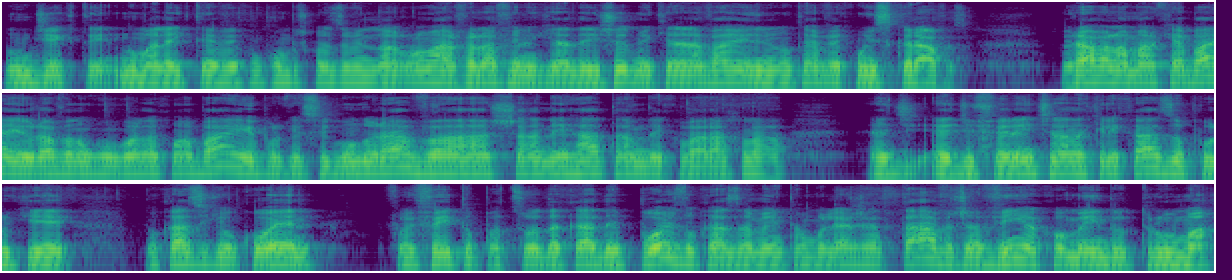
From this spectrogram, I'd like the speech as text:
num dia que tem, numa lei que tem a ver com compra de casamento normal. Vai lá, Kinyan de Ishut, Kinyan não tem a ver com escravos. Rava lá marca Abai, o Rava não concorda com Abai, porque segundo Rava, Shanehatam de Kvarachla, é, é diferente lá naquele caso, porque no caso que o Cohen foi feito para da cá depois do casamento, a mulher já estava, já vinha comendo truma.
